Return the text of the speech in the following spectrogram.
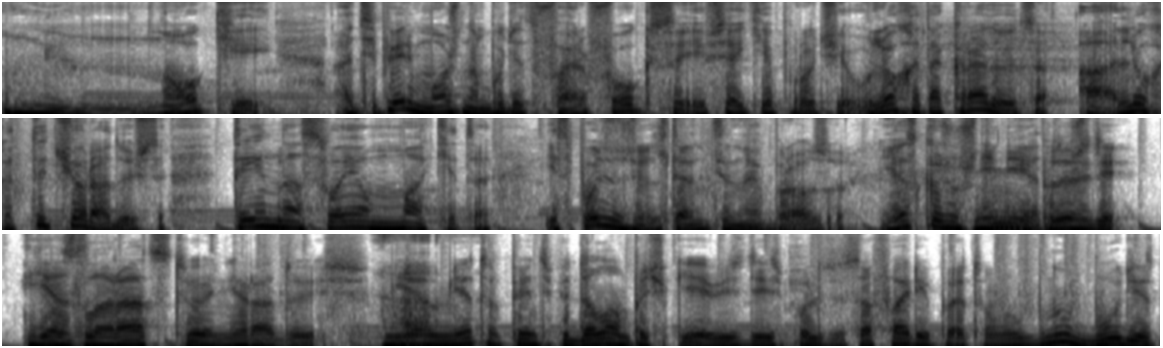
Ну, окей. А теперь можно будет Firefox и всякие прочие. Леха так радуется. А, Леха, ты что радуешься? Ты на своем маке-то используешь альтернативный браузер? Я скажу, что Не-не, нет. подожди. Я злорадствую, не радуюсь. Мне, А. мне это, в принципе, до лампочки. Я везде использую Safari, поэтому, ну, будет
